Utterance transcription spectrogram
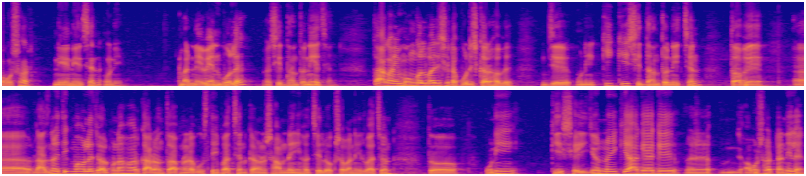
অবসর নিয়ে নিয়েছেন উনি বা নেবেন বলে সিদ্ধান্ত নিয়েছেন। তো আগামী মঙ্গলবারই সেটা পরিষ্কার হবে যে উনি কি কি সিদ্ধান্ত নিচ্ছেন। তবে রাজনৈতিক মহলে জল্পনা হওয়ার কারণ তো আপনারা বুঝতেই পাচ্ছেন কারণ সামনেই হচ্ছে লোকসভা নির্বাচন। তো উনি কি সেই জন্যই কি আগে আগে অবসরটা নিলেন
